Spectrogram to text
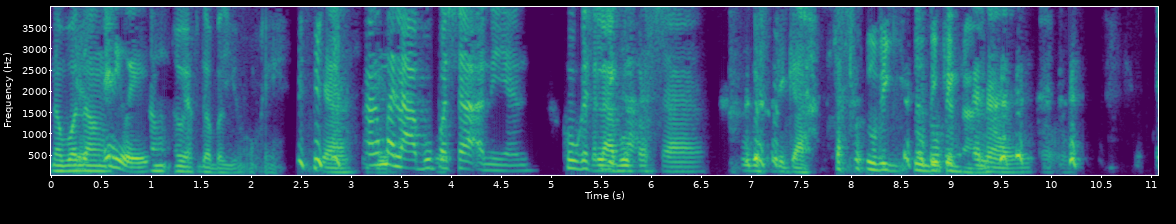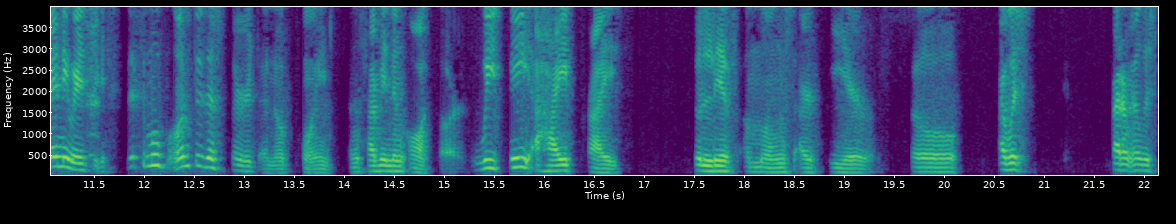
na walang yeah. anyway ang OFW okay yeah ang malabo pa siya ano yan hugas malabo pa sa hugas bigas tubig tubig, tubig kanal Anyway, sige. Let's move on to the third ano, point. Ang sabi ng author, we pay a high price to live amongst our peers. So, I was, parang I was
